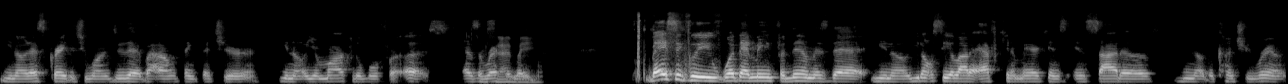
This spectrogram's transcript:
you know that's great that you want to do that but i don't think that you're you know you're marketable for us as a record label basically what that means for them is that you know you don't see a lot of african americans inside of you know the country realm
